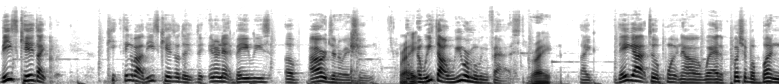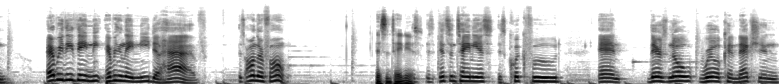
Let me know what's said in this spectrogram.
these kids, like, think about it, these kids are the, the internet babies of our generation, right, and we thought we were moving fast. right, Like they got to a point now where at the push of a button, everything they need, everything they need to have, is on their phone. instantaneous. It's instantaneous. It's quick food, and there's no real connection.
